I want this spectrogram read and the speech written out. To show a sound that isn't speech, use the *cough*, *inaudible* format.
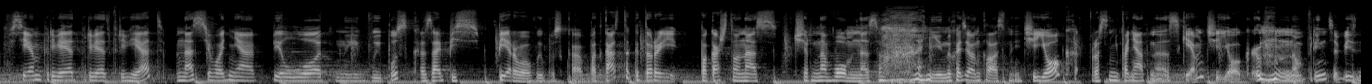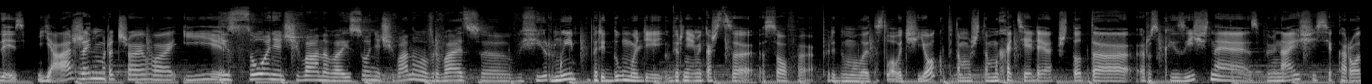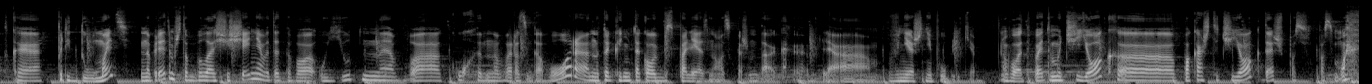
Всем привет, привет, привет. У нас сегодня пилотный выпуск, запись первого выпуска подкаста, который пока что у нас в черновом названии, *laughs* ну хотя он классный, чаек, просто непонятно с кем чаек, *laughs* но в принципе здесь я, Женя Мурачоева, и, И Соня Чиванова, и Соня Чиванова врывается в эфир. мы придумали, вернее, мне кажется, Софа придумала это слово чаек, потому что мы хотели что-то русскоязычное, запоминающееся, короткое придумать, но при этом, чтобы было ощущение вот этого уютного кухонного разговора, но только не такого бесполезного, скажем так, для внешней публики. Вот, поэтому чаек, э, пока что чаек, дальше пос- посмотрим.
